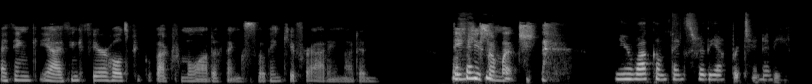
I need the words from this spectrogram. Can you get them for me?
I think, yeah, I think fear holds people back from a lot of things. So thank you for adding that in. Thank, well, thank you so much. You're welcome. Thanks for the opportunity.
